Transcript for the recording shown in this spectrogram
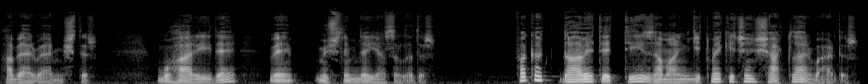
haber vermiştir. Buhari'de ve Müslim'de yazılıdır. Fakat davet ettiği zaman gitmek için şartlar vardır.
